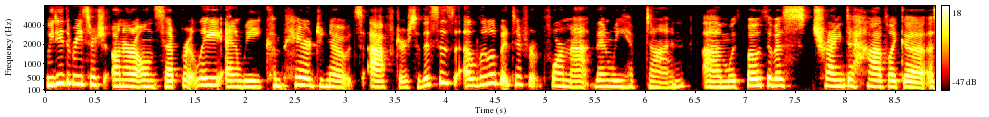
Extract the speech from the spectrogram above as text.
we did the research on our own separately and we compared notes after. So this is a little bit different format than we have done um, with both of us trying to have like a, a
